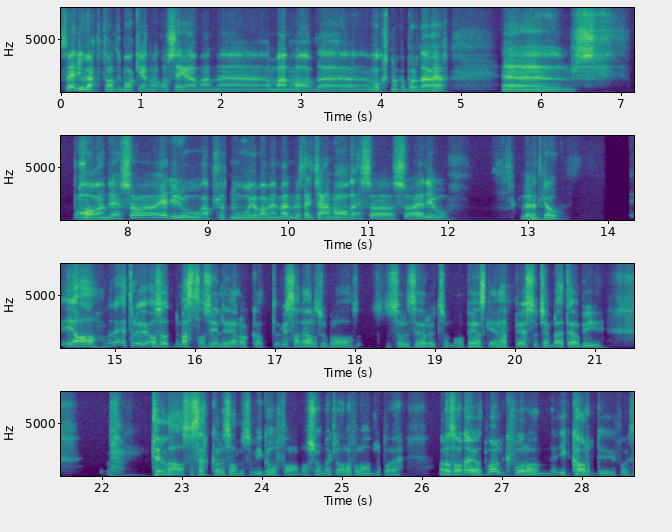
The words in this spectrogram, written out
så er det jo verdt å ta han tilbake igjen og, og se om han, uh, om han har uh, vokst noe på dette her. Uh, har han det, så er det jo absolutt noe å jobbe med. Men hvis ikke han har det, så, så er det jo let it go. Ja, men jeg tror altså, det mest sannsynlige er nok at hvis han gjør det så bra som det ser ut som, og PSG er happy, så kommer de til å by til altså ca. det samme som vi ga for han, og se om de klarer å forhandle på det. Men altså, han er jo et valg foran Icardi f.eks.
